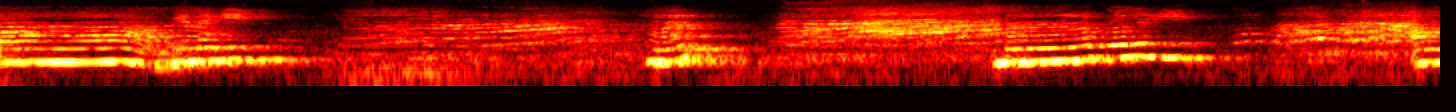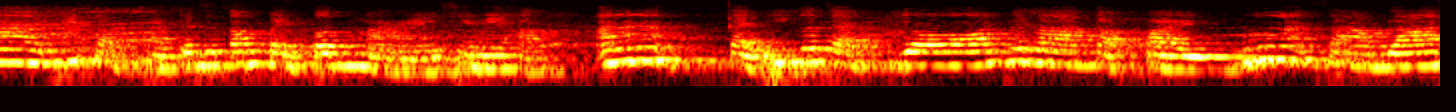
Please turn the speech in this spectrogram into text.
ปลามีอะไรอีกฮะน้ำแล้วอะไรอีกอ่าที่สำคัญก็จะต้องเป็นต้นไม้ใช่ไหมคะอ่าแต่พี่ก็จะย้อนเวลากลับไปเมื่อ3ล้าน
